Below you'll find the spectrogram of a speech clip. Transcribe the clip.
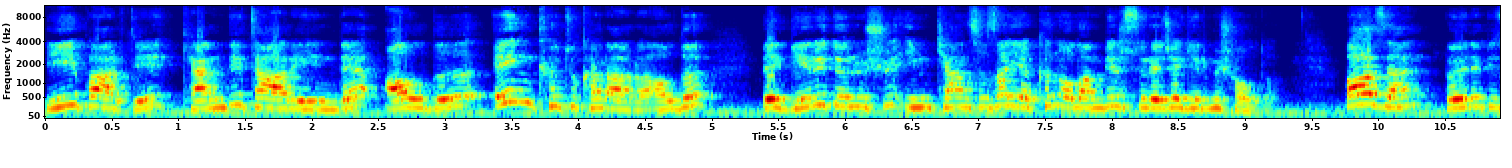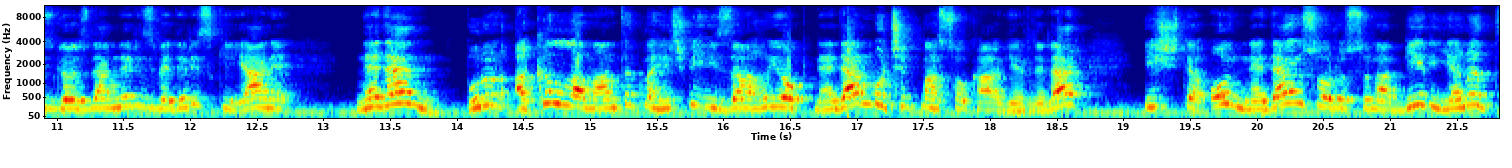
İyi Parti kendi tarihinde aldığı en kötü kararı aldı ve geri dönüşü imkansıza yakın olan bir sürece girmiş oldu. Bazen böyle biz gözlemleriz ve deriz ki yani neden bunun akılla mantıkla hiçbir izahı yok. Neden bu çıkmaz sokağa girdiler? İşte o neden sorusuna bir yanıt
